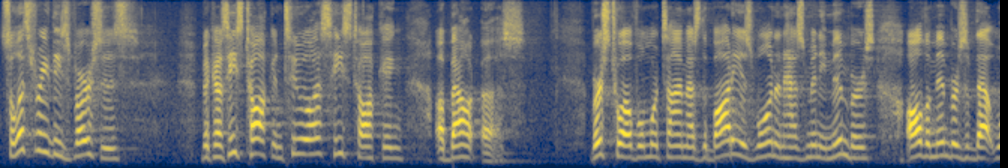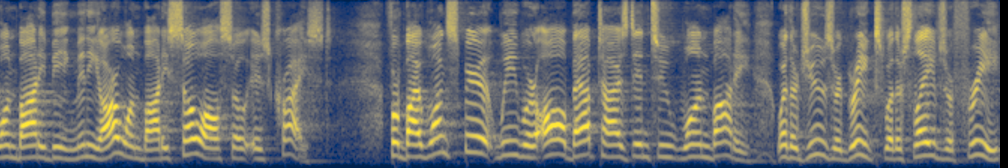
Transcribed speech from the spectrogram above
So let's read these verses because he's talking to us, he's talking about us. Verse 12, one more time. As the body is one and has many members, all the members of that one body being many are one body, so also is Christ. For by one Spirit we were all baptized into one body, whether Jews or Greeks, whether slaves or free,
